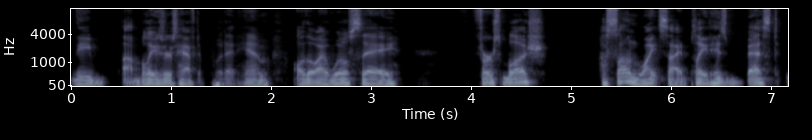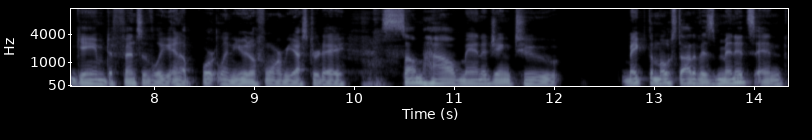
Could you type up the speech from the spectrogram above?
the uh, Blazers have to put at him. Although I will say, first blush, Hassan Whiteside played his best game defensively in a Portland uniform yesterday, somehow managing to make the most out of his minutes and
